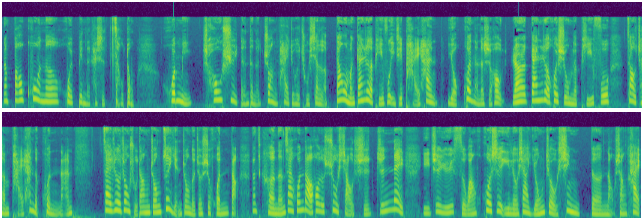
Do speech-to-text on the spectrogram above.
那包括呢会变得开始躁动、昏迷。抽蓄等等的状态就会出现了。当我们干热的皮肤以及排汗有困难的时候，然而干热会使我们的皮肤造成排汗的困难。在热中暑当中，最严重的就是昏倒，那可能在昏倒后的数小时之内，以至于死亡，或是遗留下永久性的脑伤害。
